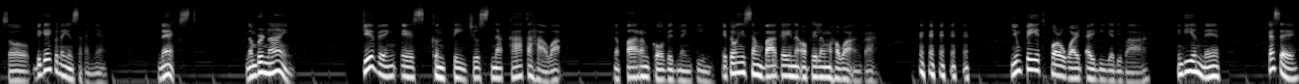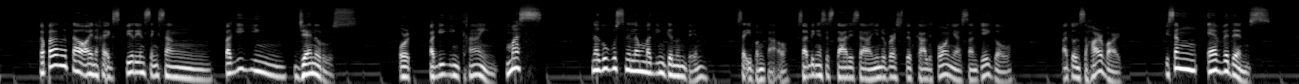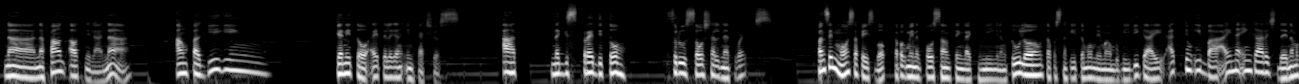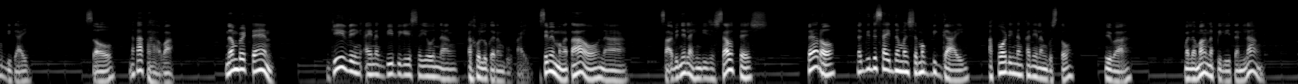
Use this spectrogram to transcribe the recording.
So, bigay ko na yun sa kanya. Next. Number nine. Giving is contagious, nakakahawa na parang COVID-19. Ito ang isang bagay na okay lang mahawaan ka. yung pay it forward idea, di ba? Hindi yun myth. Kasi kapag ang tao ay naka-experience ng isang pagiging generous or pagiging kind, mas nagugusto nilang maging ganun din sa ibang tao. Sabi nga sa study sa University of California, San Diego, at doon sa Harvard, isang evidence na na-found out nila na ang pagiging ganito ay talagang infectious. At nag-spread ito through social networks. Pansin mo sa Facebook, kapag may nag-post something like humingi ng tulong, tapos nakita mo may mga bumibigay, at yung iba ay na-encourage din na magbigay. So, nakakahawa. Number 10, giving ay nagbibigay sa iyo ng kahulugan ng buhay. Kasi may mga tao na sabi nila hindi siya selfish, pero nagde-decide naman siya magbigay according ng kanilang gusto. Di ba? Malamang napilitan lang.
